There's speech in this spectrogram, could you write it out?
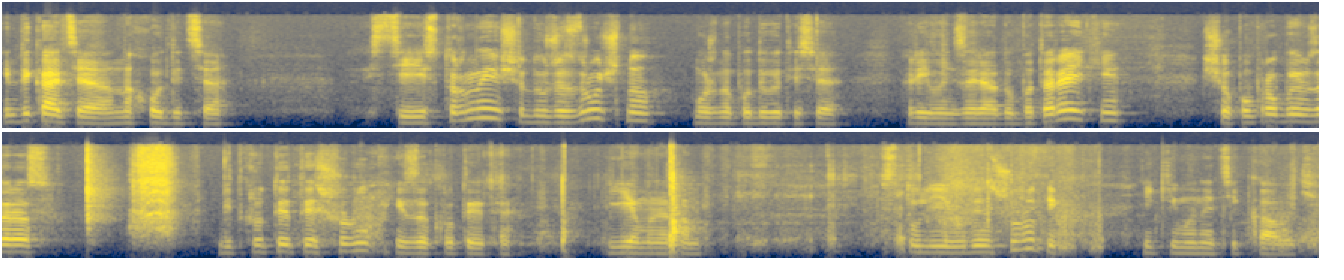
Індикація знаходиться з цієї сторони, що дуже зручно. Можна подивитися рівень заряду батарейки. Що, попробуємо зараз відкрутити шуруп і закрутити. Є в мене там в стулі один шурупик, який мене цікавить.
